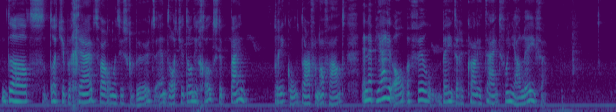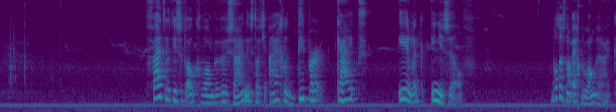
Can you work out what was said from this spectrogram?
dat, dat je begrijpt waarom het is gebeurd en dat je dan die grootste pijnprikkel daarvan afhaalt. En heb jij al een veel betere kwaliteit van jouw leven. Feitelijk is het ook gewoon bewustzijn, is dat je eigenlijk dieper kijkt, eerlijk in jezelf. Wat is nou echt belangrijk?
